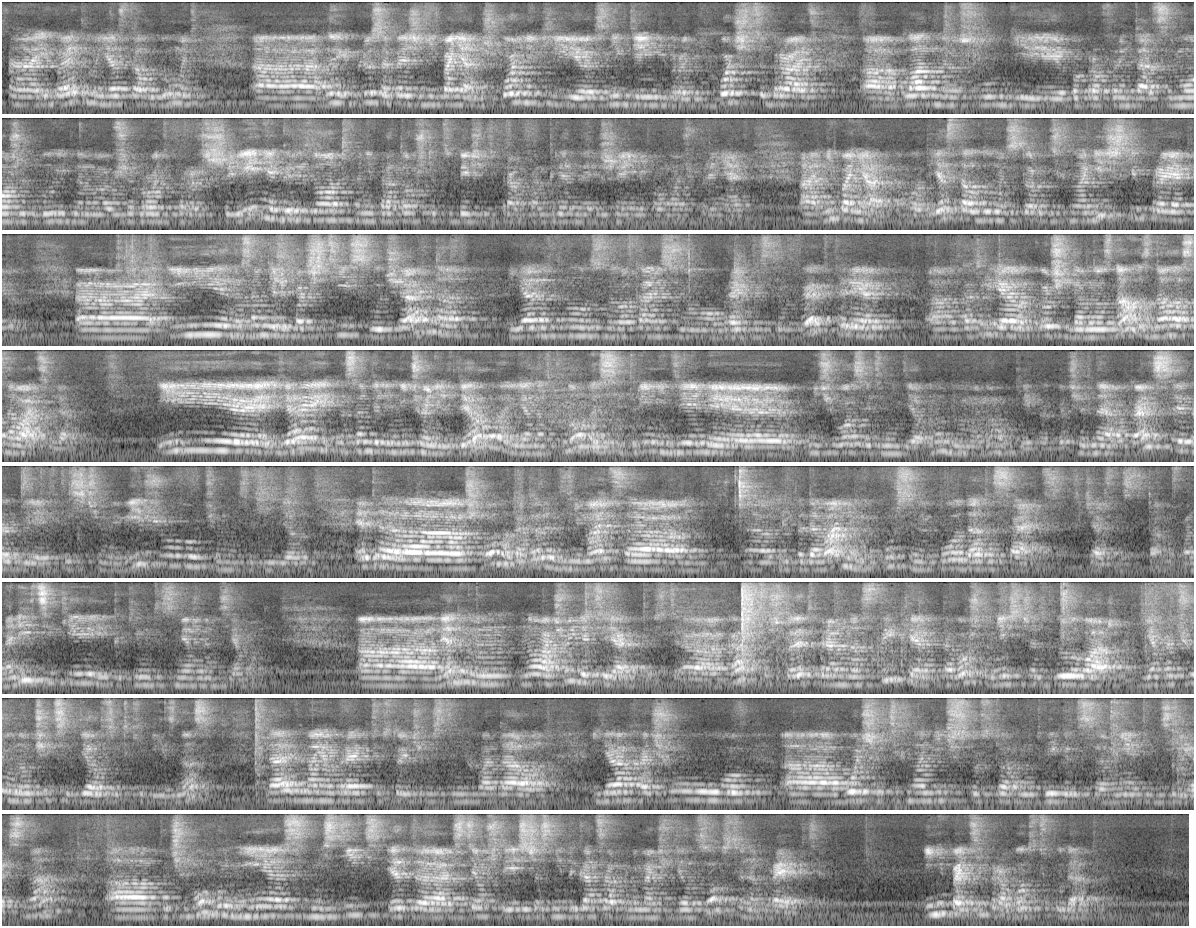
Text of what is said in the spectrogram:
Э, и поэтому я стала думать, ну и плюс, опять же, непонятно, школьники, с них деньги вроде не хочется брать, а, платные услуги по профориентации может быть, но мы вообще вроде про расширение горизонтов, а не про то, что тебе сейчас прям конкретное решение помочь принять. А, непонятно. Вот. Я стала думать в сторону технологических проектов, а, и на самом деле почти случайно я наткнулась на вакансию проекта Skill Factory, а, который я очень давно знала, знала основателя. И я, на самом деле, ничего не сделала, я наткнулась, и три недели ничего с этим не делала. Ну, думаю, ну, окей, как бы очередная вакансия, как бы я их тысячами вижу, что мне с этим делать. Это школа, которая занимается э, преподаванием и курсами по Data Science, в частности, там, по аналитике и каким-то смежным темам. А, я думаю, ну а что я теряю? То есть а, кажется, что это прямо на стыке того, что мне сейчас было важно. Я хочу научиться делать все-таки бизнес, да, и в моем проекте устойчивости не хватало я хочу э, больше в технологическую сторону двигаться, мне это интересно. А почему бы не совместить это с тем, что я сейчас не до конца понимаю, что делать в собственном проекте, и не пойти поработать куда-то.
